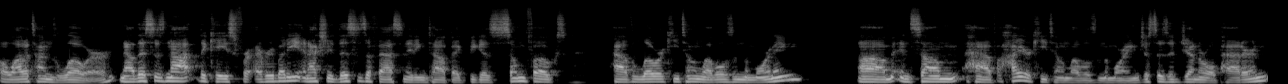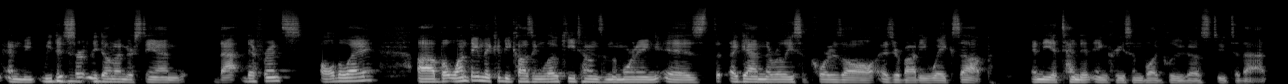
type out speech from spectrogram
a lot of times lower. Now, this is not the case for everybody, and actually, this is a fascinating topic because some folks have lower ketone levels in the morning, um, and some have higher ketone levels in the morning, just as a general pattern. And we we mm-hmm. certainly don't understand that difference all the way. Uh, but one thing that could be causing low ketones in the morning is, th- again, the release of cortisol as your body wakes up and the attendant increase in blood glucose due to that.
